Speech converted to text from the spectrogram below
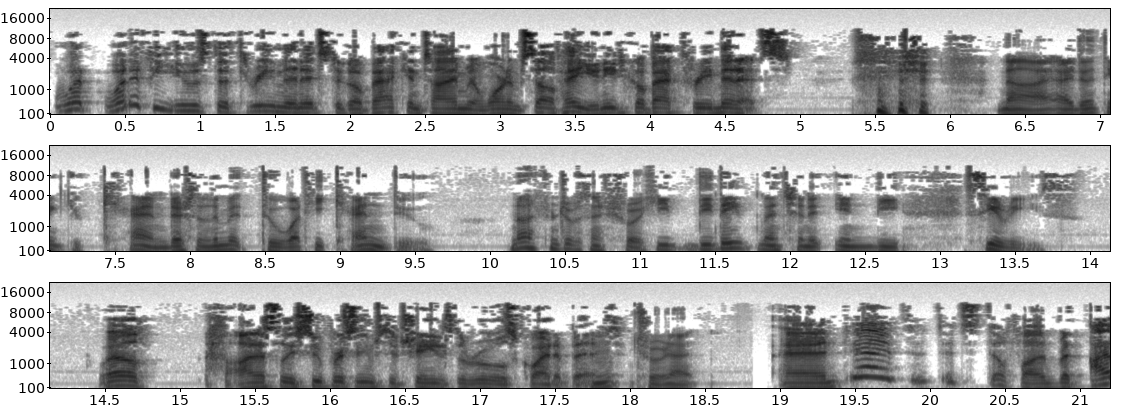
what, what if he used the three minutes to go back in time and warn himself, hey, you need to go back three minutes? no, I, I don't think you can. There's a limit to what he can do. Not 100% sure. He, did they mention it in the series? Well, honestly, Super seems to change the rules quite a bit. Mm, true that. and yeah, it's, it's still fun. But I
